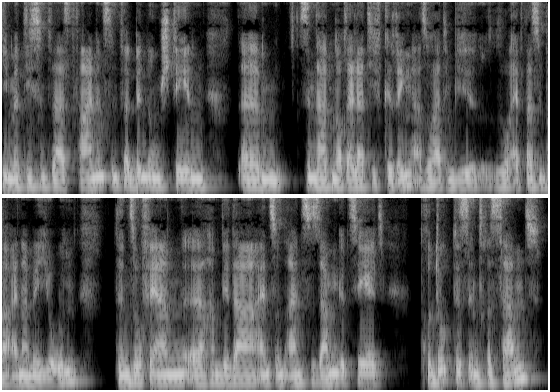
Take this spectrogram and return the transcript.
die mit Decentralized Finance in Verbindung stehen, ähm, sind halt noch relativ gering, also halt irgendwie so etwas über einer Million. Insofern äh, haben wir da eins und eins zusammengezählt. Produkt ist interessant,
